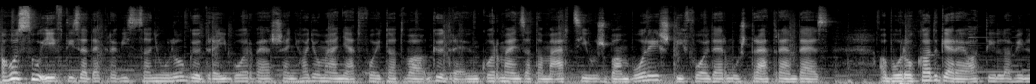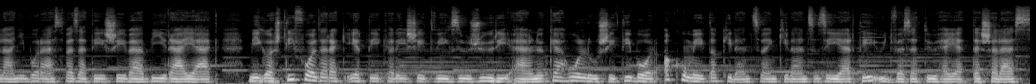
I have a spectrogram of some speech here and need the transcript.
A hosszú évtizedekre visszanyúló Gödrei borverseny hagyományát folytatva Gödre önkormányzata márciusban bor és tifolder mustrát rendez. A borokat Gere Attila villányi borász vezetésével bírálják, míg a stifolderek értékelését végző zsűri elnöke Hollósi Tibor a Kométa 99 ZRT ügyvezető helyettese lesz.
